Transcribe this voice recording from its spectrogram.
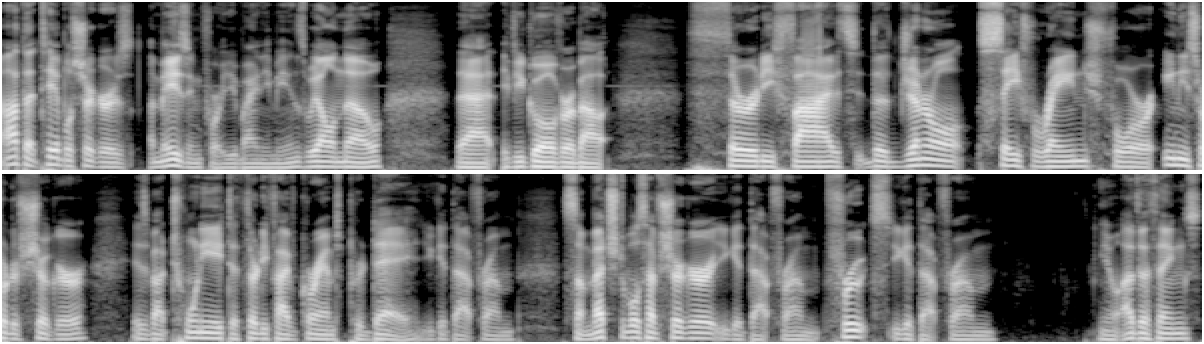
Not that table sugar is amazing for you by any means. We all know that if you go over about 35 the general safe range for any sort of sugar is about 28 to 35 grams per day you get that from some vegetables have sugar you get that from fruits you get that from you know, other things.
